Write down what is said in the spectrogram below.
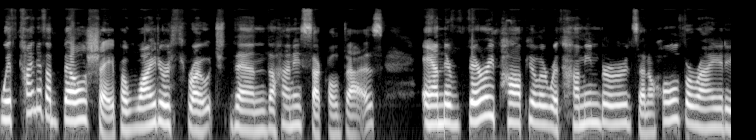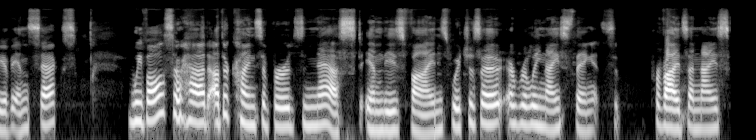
with kind of a bell shape, a wider throat than the honeysuckle does. And they're very popular with hummingbirds and a whole variety of insects. We've also had other kinds of birds nest in these vines, which is a, a really nice thing. It provides a nice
